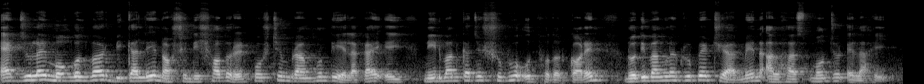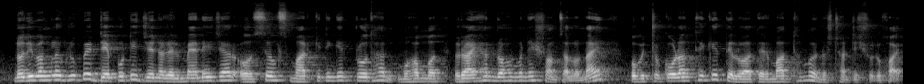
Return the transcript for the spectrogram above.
এক জুলাই মঙ্গলবার বিকালে নরসিংদী সদরের পশ্চিম ব্রাহ্মণদী এলাকায় এই নির্মাণ কাজের শুভ উদ্বোধন করেন নদী বাংলা গ্রুপের চেয়ারম্যান আলহাস মঞ্জুর এলাহি। নদী বাংলা গ্রুপের ডেপুটি জেনারেল ম্যানেজার ও সেলস মার্কেটিংয়ের প্রধান মোহাম্মদ রায়হান রহমানের সঞ্চালনায় পবিত্র কোরআন থেকে তেলোয়াতের মাধ্যমে অনুষ্ঠানটি শুরু হয়।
